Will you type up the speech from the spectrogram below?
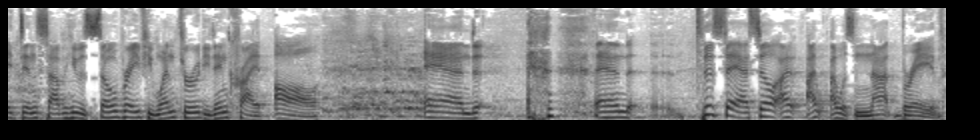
it didn't stop him. He was so brave. He went through it. He didn't cry at all." And and to this day, I still I, I, I was not brave.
